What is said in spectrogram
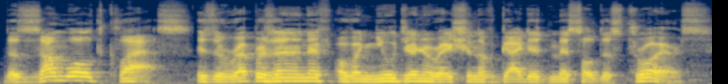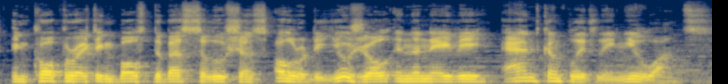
The Zumwalt class is a representative of a new generation of guided missile destroyers, incorporating both the best solutions already usual in the Navy and completely new ones.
